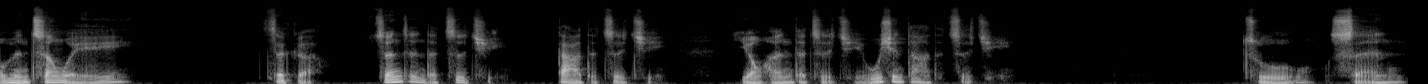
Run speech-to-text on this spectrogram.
我们称为这个真正的自己、大的自己、永恒的自己、无限大的自己。主神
